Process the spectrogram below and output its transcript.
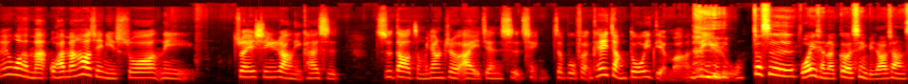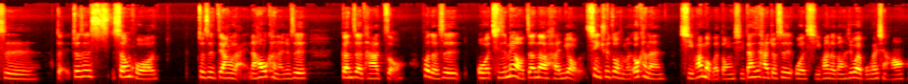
哎，我很蛮，我还蛮好奇，你说你追星让你开始知道怎么样热爱一件事情这部分，可以讲多一点吗？例如，就是我以前的个性比较像是，对，就是生活。就是这样来，然后我可能就是跟着他走，或者是我其实没有真的很有兴趣做什么，我可能喜欢某个东西，但是他就是我喜欢的东西，我也不会想要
